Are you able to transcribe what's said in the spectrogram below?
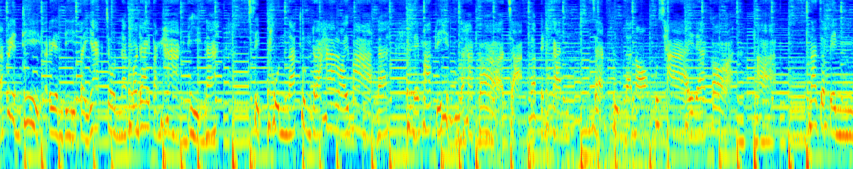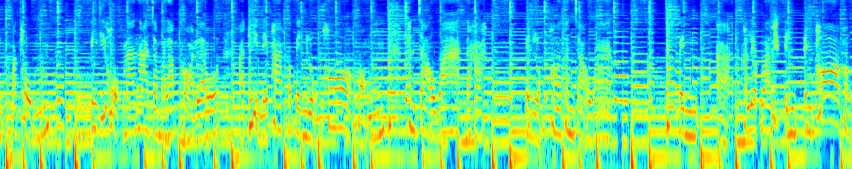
นักเรียนที่เรียนดีแต่ยากจนนะก็ได้ต่างหากอีกนะ10ทุนนะทุนละ500 บาทนะในภาพที่เห็นนะคะก็จะเป็นการแจกทุนนะน้องผู้ชายนะก็น่าจะเป็นปฐมปีที่6นะน่าจะมารับก่อนแล้วที่เห็นในภาพก็เป็นหลวงพ่อของท่านเจ้าอาวาสนะคะ เป็นหลวงพ่อท่านเจ้าอาวาสเป็นเขาเรียกว่าอะไรเป็นเป็นพ่อของ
